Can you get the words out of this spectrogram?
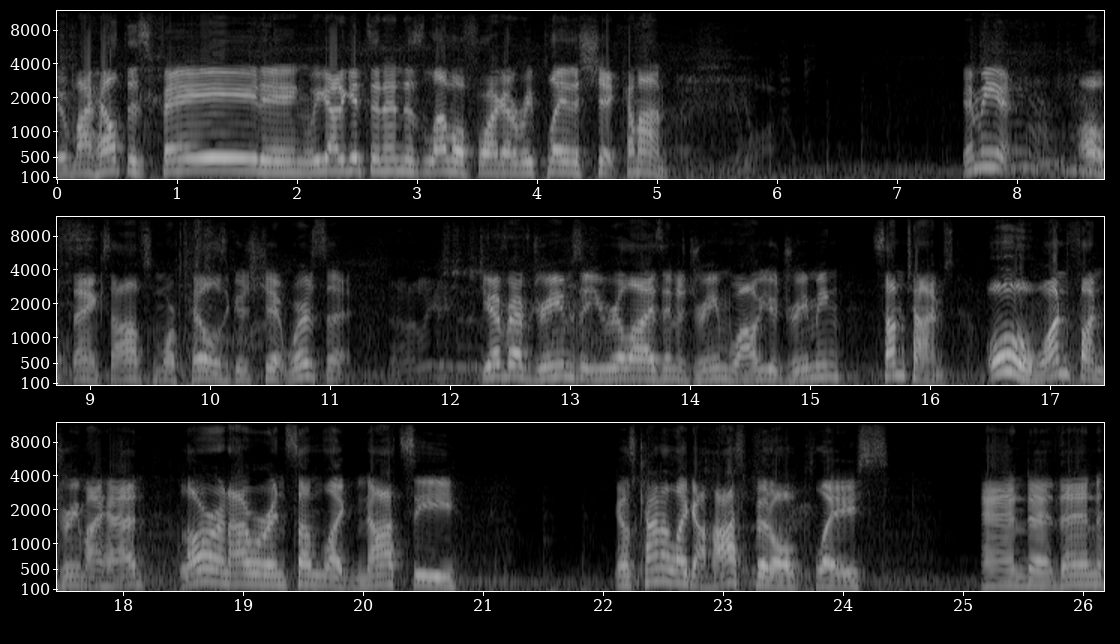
Dude, my health is fading. We gotta get to the end of this level before I gotta replay this shit. Come on. Give me it. Oh, thanks. I'll have some more pills. Good shit. Where's the... Do you ever have dreams that you realize in a dream while you're dreaming? Sometimes. Oh, one fun dream I had. Laura and I were in some, like, Nazi... It was kind of like a hospital place. And uh, then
